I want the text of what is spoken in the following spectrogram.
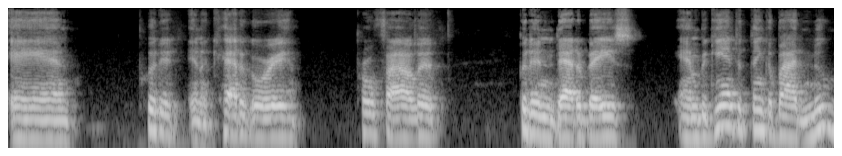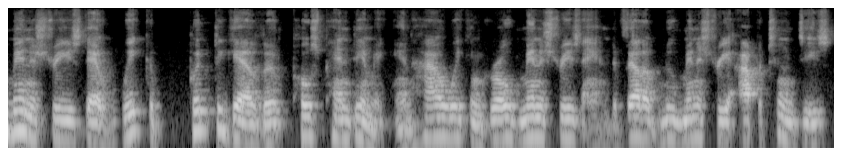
and put it in a category, profile it, put it in database, and begin to think about new ministries that we could put together post-pandemic and how we can grow ministries and develop new ministry opportunities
